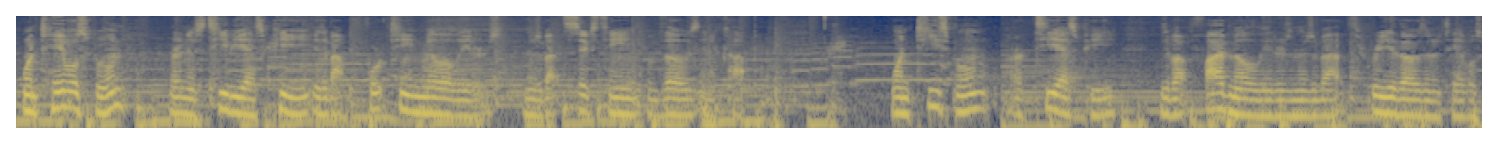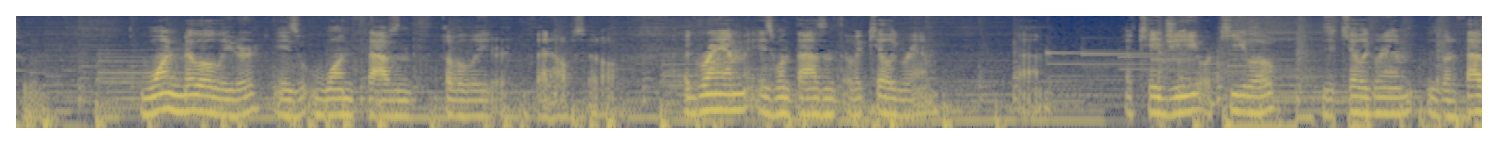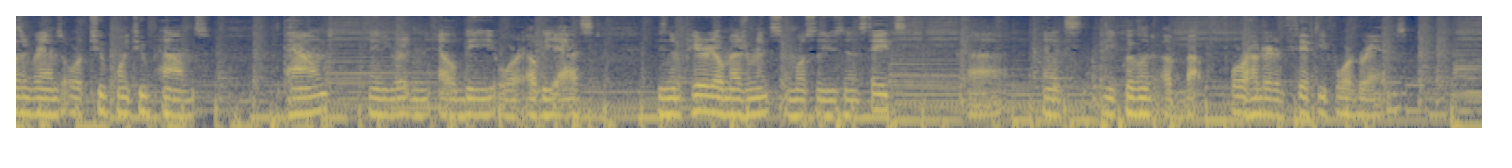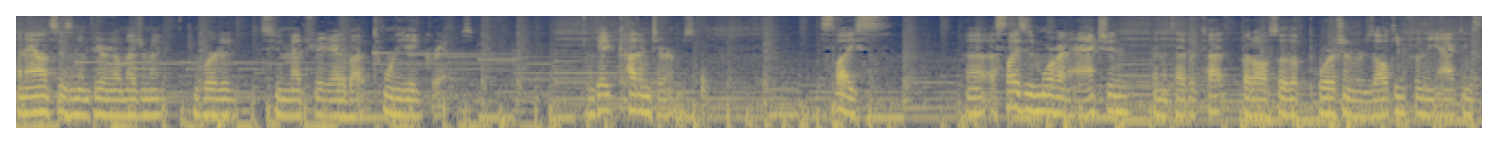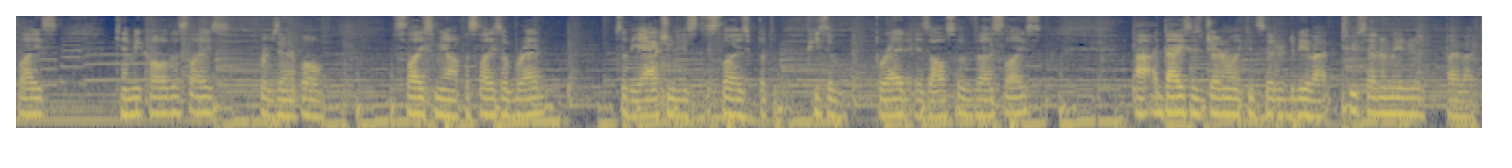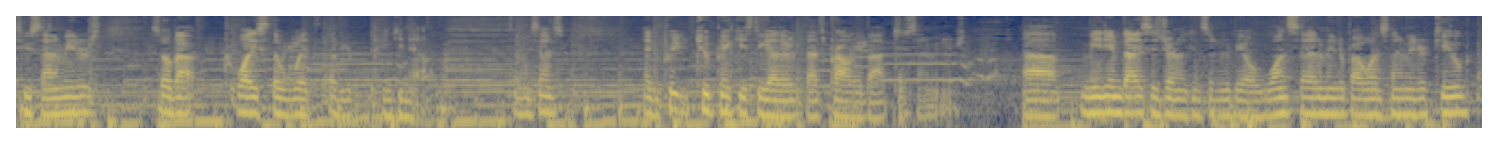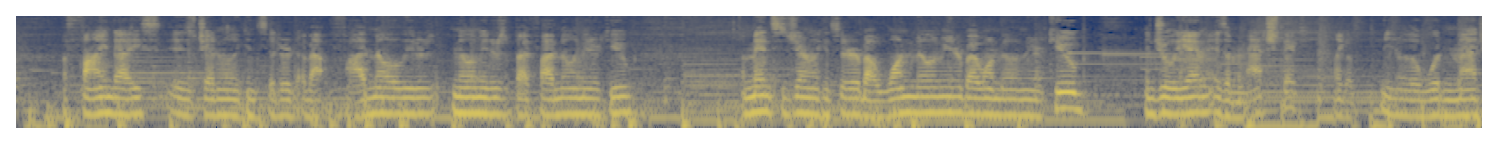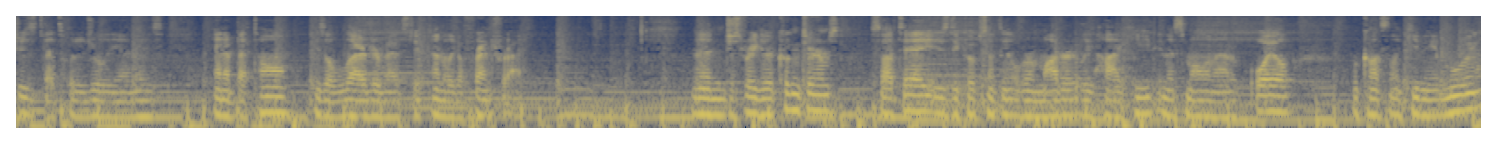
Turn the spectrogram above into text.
One tablespoon, written as TBSP, is about 14 milliliters, and there's about 16 of those in a cup. One teaspoon, or TSP, is about 5 milliliters, and there's about 3 of those in a tablespoon. 1 milliliter is 1 thousandth of a liter, if that helps at all. A gram is 1 thousandth of a kilogram. Um, a kg or kilo is a kilogram, is about a 1,000 grams or 2.2 pounds. A pound, maybe written LB or LBS, is an imperial measurement, so mostly used in the States. Uh, and it's the equivalent of about 454 grams. An ounce is an imperial measurement converted to metric at about 28 grams. Okay, cutting terms. Slice. Uh, a slice is more of an action than a type of cut, but also the portion resulting from the acting slice can be called a slice. For example, slice me off a slice of bread. So the action is to slice, but the piece of bread is also the slice. Uh, a dice is generally considered to be about 2 centimeters by about 2 centimeters, so about twice the width of your pinky nail. Does that make sense? If you put your two pinkies together, that's probably about 2 centimeters. Uh, medium dice is generally considered to be a 1 centimeter by 1 centimeter cube. A fine dice is generally considered about 5 milliliters, millimeters by 5 millimeter cube. A mince is generally considered about 1 millimeter by 1 millimeter cube. A julienne is a matchstick, like a you know the wooden matches. That's what a julienne is. And a baton is a larger matchstick, kind of like a French fry. And then just regular cooking terms. Saute is to cook something over moderately high heat in a small amount of oil. We're constantly keeping it moving.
